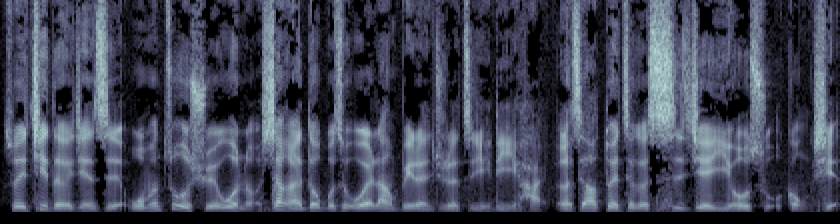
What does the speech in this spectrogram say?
所以记得一件事：我们做学问哦，向来都不是为了让别人觉得自己厉害，而是要对这个世界有所贡献。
